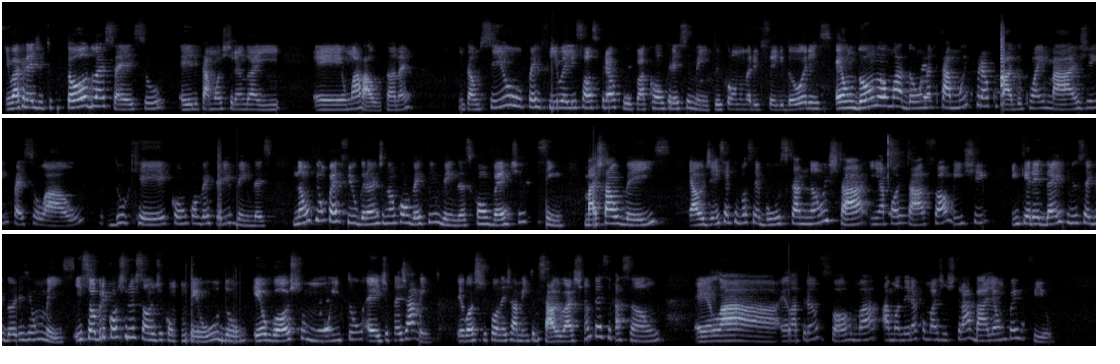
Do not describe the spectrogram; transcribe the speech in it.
Eu acredito que todo o excesso, ele está mostrando aí é, uma falta, né? Então, se o perfil ele só se preocupa com o crescimento e com o número de seguidores, é um dono ou uma dona que está muito preocupado com a imagem pessoal do que com converter em vendas. Não que um perfil grande não converta em vendas, converte sim, mas talvez a audiência que você busca não está em apostar somente em querer 10 mil seguidores em um mês. E sobre construção de conteúdo, eu gosto muito é, de planejamento. Eu gosto de planejamento mensal. Eu acho que antecipação ela, ela transforma a maneira como a gente trabalha um perfil.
